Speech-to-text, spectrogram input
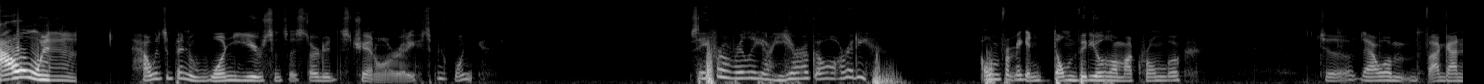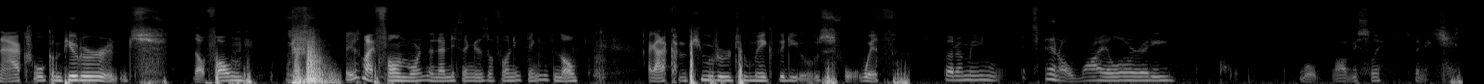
How? How has it been one year since I started this channel already? It's been one year. Is April really a year ago already? I went from making dumb videos on my Chromebook to now I'm, I got an actual computer and the phone. I use my phone more than anything is a funny thing, even though I got a computer to make videos for, with. But I mean, it's been a while already. Well, obviously, it's been a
